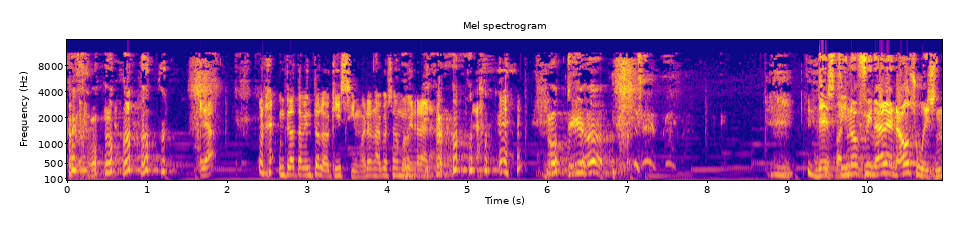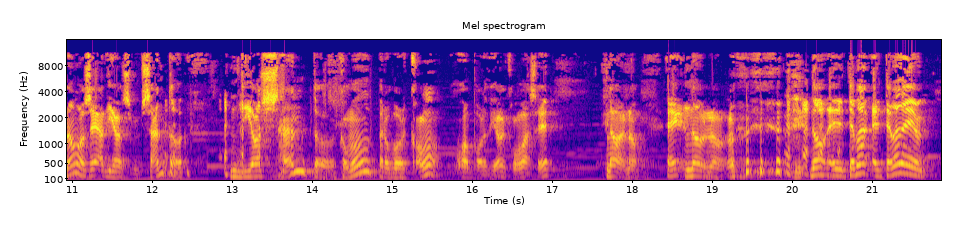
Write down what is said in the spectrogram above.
Era una- un tratamiento loquísimo, era una cosa muy rara. ¡No, tío! Destino final en Auschwitz, ¿no? O sea, Dios santo. Dios santo. ¿Cómo? ¿Pero por cómo? Oh, por Dios, ¿cómo va a ser? No, no. Eh, no, no. no, el tema, el tema de.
